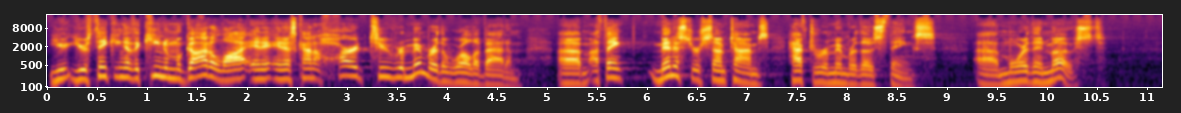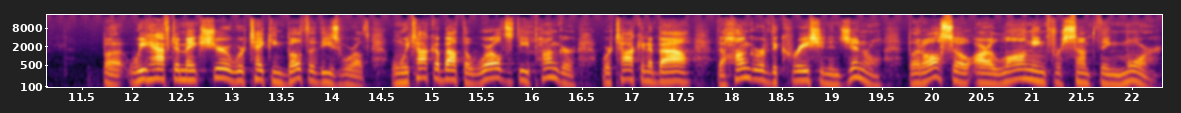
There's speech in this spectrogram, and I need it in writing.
you, are thinking of the kingdom of God a lot, and, and it's kind of hard to remember the world of Adam. Um, I think ministers sometimes have to remember those things uh, more than most. But we have to make sure we're taking both of these worlds. When we talk about the world's deep hunger, we're talking about the hunger of the creation in general, but also our longing for something more.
